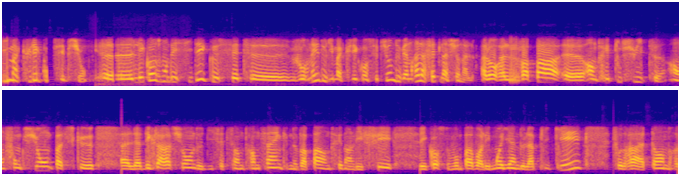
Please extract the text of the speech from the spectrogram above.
l'Immaculée Conception. Euh, les Corses vont décider que cette euh, journée de l'Immaculée Conception deviendra la fête nationale. Alors elle ne va pas euh, entrer tout de suite en fonction parce que la déclaration de 1735 ne va pas entrer dans les faits. Les Corses ne vont pas avoir les moyens de l'appliquer. Il faudra attendre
